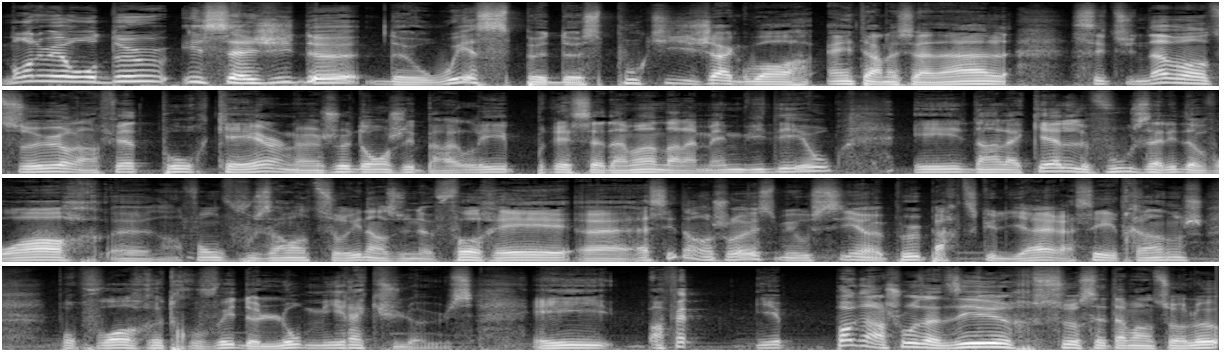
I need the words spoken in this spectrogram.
Mon numéro 2, il s'agit de The Wisp de Spooky Jaguar International. C'est une aventure en fait pour Cairn, un jeu dont j'ai parlé précédemment dans la même vidéo et dans laquelle vous allez devoir, euh, dans le fond, vous aventurer dans une forêt euh, assez dangereuse mais aussi un peu particulière, assez étrange pour pouvoir retrouver de l'eau miraculeuse. Et en fait, il n'y a pas grand chose à dire sur cette aventure-là,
